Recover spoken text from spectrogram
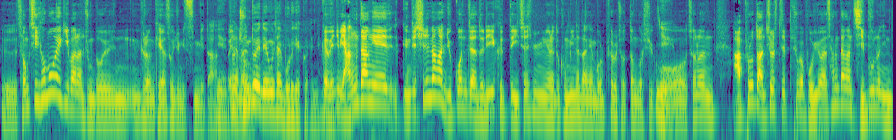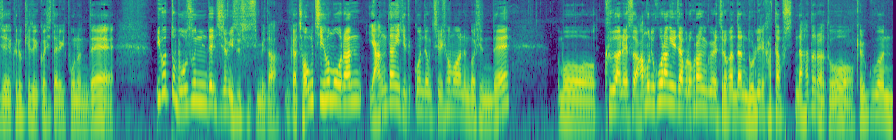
그 정치 혐오에 기반한 중도인 그런 개연성이 좀 있습니다. 예, 왜냐면 중도의 내용을 잘 모르겠거든요. 그러니까 왜냐면 양당에 굉장히 실망한 유권자들이 그때 2016년에도 국민의당에 몰표를 줬던 것이고 예. 저는 앞으로도 안철수 대표가 보유한 상당한 지분은 이제 그렇게 될 것이다 이렇게 보는데 이것도 모순된 지점이 있을 수 있습니다. 그러니까 정치 혐오란 양당의 기득권 정치를 혐오하는 것인데 뭐 그 안에서 아무리 호랑이를 잡으러 호랑이 교에 들어간다는 논리를 갖다 붙인다 하더라도 결국은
